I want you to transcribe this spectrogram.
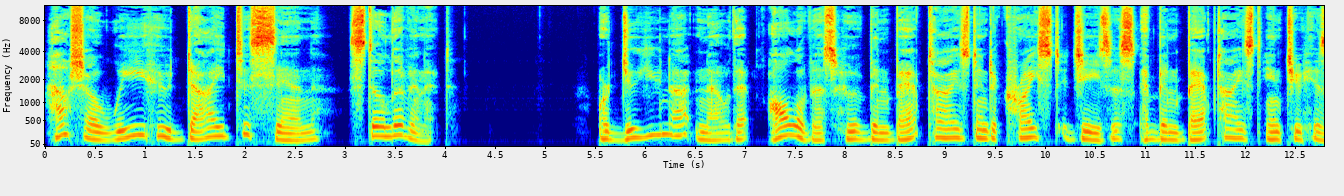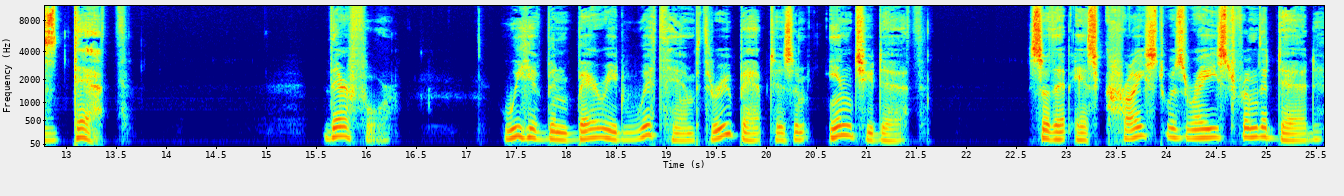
How shall we who died to sin still live in it? Or do you not know that all of us who have been baptized into Christ Jesus have been baptized into his death? Therefore, we have been buried with him through baptism into death, so that as Christ was raised from the dead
